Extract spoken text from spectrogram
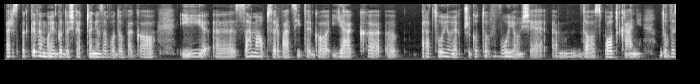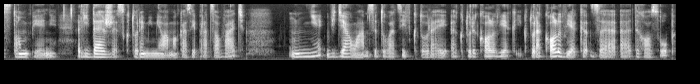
perspektywy mojego doświadczenia zawodowego i e, sama obserwacji tego, jak e, pracują, jak przygotowują się do spotkań, do wystąpień liderzy, z którymi miałam okazję pracować, nie widziałam sytuacji, w której e, którykolwiek i którakolwiek z tych osób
